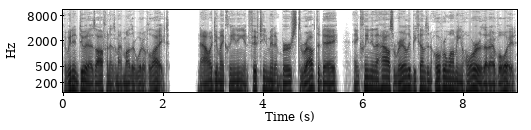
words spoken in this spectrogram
and we didn't do it as often as my mother would have liked. Now I do my cleaning in 15 minute bursts throughout the day, and cleaning the house rarely becomes an overwhelming horror that I avoid.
